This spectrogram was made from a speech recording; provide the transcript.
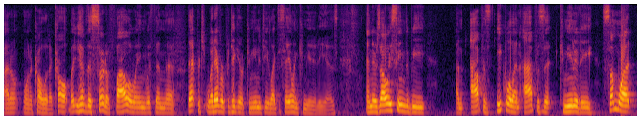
I don't want to call it a cult, but you have this sort of following within the that whatever particular community, like the sailing community is, and there's always seemed to be an opposite, equal and opposite community, somewhat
